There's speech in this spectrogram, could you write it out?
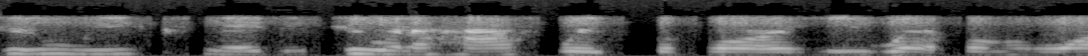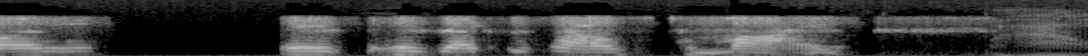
two weeks, maybe two and a half weeks, before he went from one his, his ex's house to mine. Wow.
